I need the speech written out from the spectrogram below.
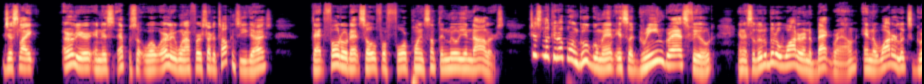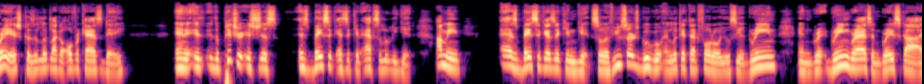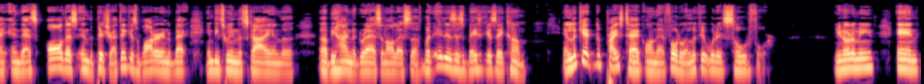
just like earlier in this episode, well, earlier when I first started talking to you guys, that photo that sold for four point something million dollars. Just look it up on Google, man. It's a green grass field and it's a little bit of water in the background and the water looks grayish because it looked like an overcast day. And it, it, the picture is just as basic as it can absolutely get. I mean, as basic as it can get. So if you search Google and look at that photo, you'll see a green and gray, green grass and gray sky. And that's all that's in the picture. I think it's water in the back, in between the sky and the, uh, behind the grass and all that stuff. But it is as basic as they come and look at the price tag on that photo and look at what it sold for. You know what I mean? And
